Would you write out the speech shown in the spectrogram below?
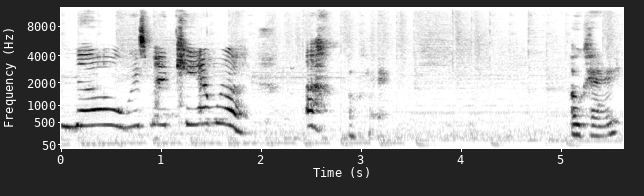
No, where's my camera? Ah, okay. Okay.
